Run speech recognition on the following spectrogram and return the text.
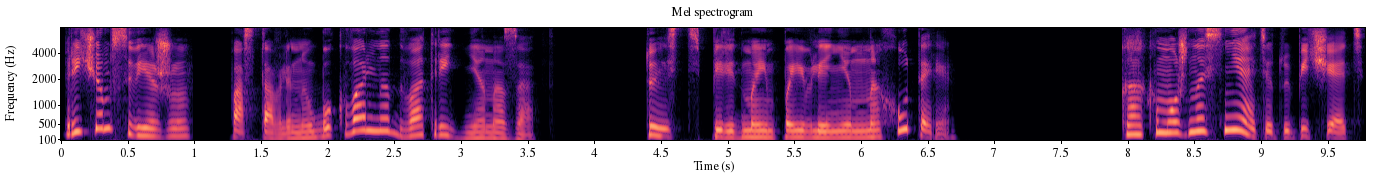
причем свежую, поставленную буквально 2-3 дня назад. То есть перед моим появлением на хуторе? «Как можно снять эту печать?»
